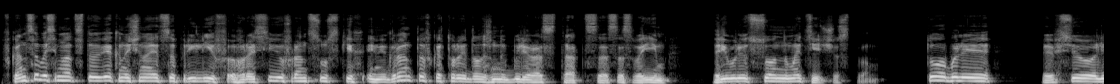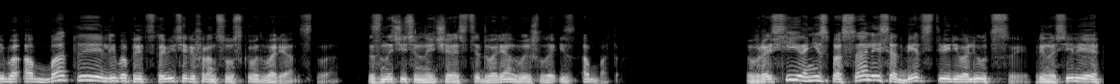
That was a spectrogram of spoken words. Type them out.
В конце XVIII века начинается прилив в Россию французских эмигрантов, которые должны были расстаться со своим революционным отечеством. То были все либо аббаты, либо представители французского дворянства. Значительная часть дворян вышла из аббатов. В Россию они спасались от бедствий революции, приносили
